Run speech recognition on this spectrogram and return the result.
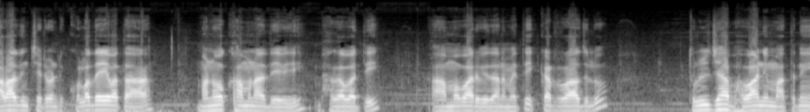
ఆరాధించేటువంటి కులదేవత మనోకామనాదేవి భగవతి. ఆ అమ్మవారి విధానం అయితే ఇక్కడ రాజులు తుల్జా భవానీ మాతని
